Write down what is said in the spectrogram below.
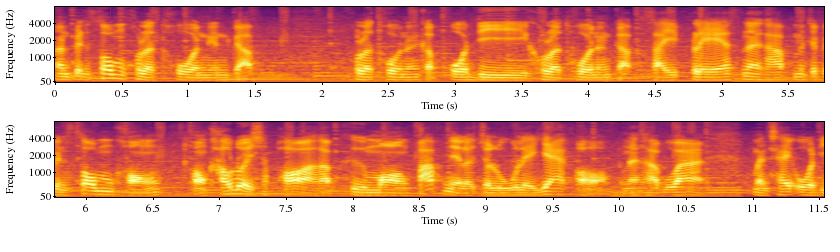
มันเป็นส้มโคนละโทนกันกับ คนละโทนกันกับ OD โคนละโทนกันกับไซเ r สนะครับมันจะเป็นส้มของของเขาโดยเฉพาะครับคือมองปั๊บเนี่ยเราจะรู้เลยแยกออกนะครับว่ามันใช่ OD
